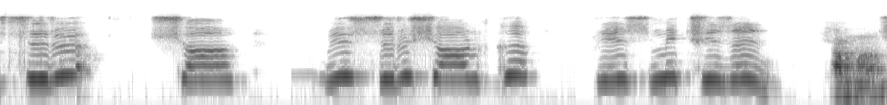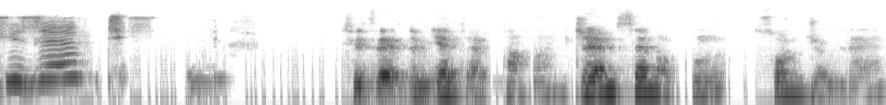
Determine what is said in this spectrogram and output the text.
sürü şa bir sürü şarkı resmi çize Tamam. çizer Çizerdim. Yeter. Tamam. Cem sen oku. Son cümle.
